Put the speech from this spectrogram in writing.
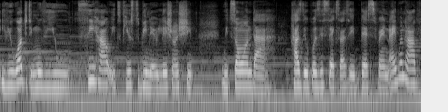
If you watch the movie, you see how it feels to be in a relationship with someone that has the opposite sex as a best friend. I even have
